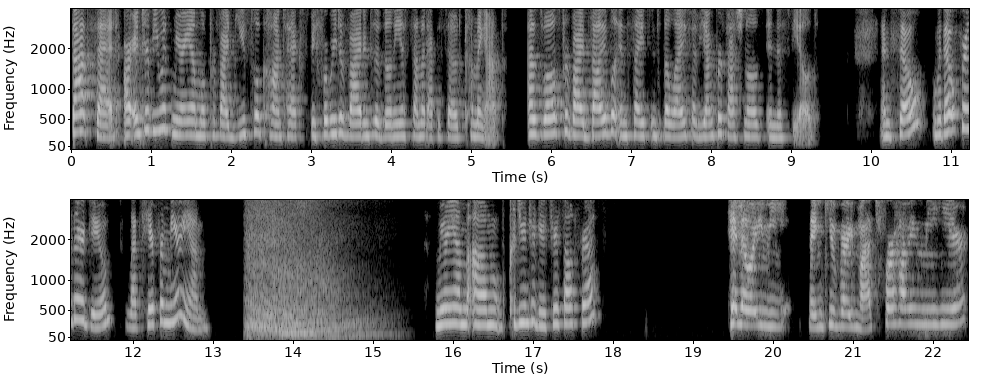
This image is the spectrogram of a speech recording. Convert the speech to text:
That said, our interview with Miriam will provide useful context before we divide into the Vilnius Summit episode coming up, as well as provide valuable insights into the life of young professionals in this field. And so, without further ado, let's hear from Miriam. Miriam, um, could you introduce yourself for us? Hello, Amy. Thank you very much for having me here.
